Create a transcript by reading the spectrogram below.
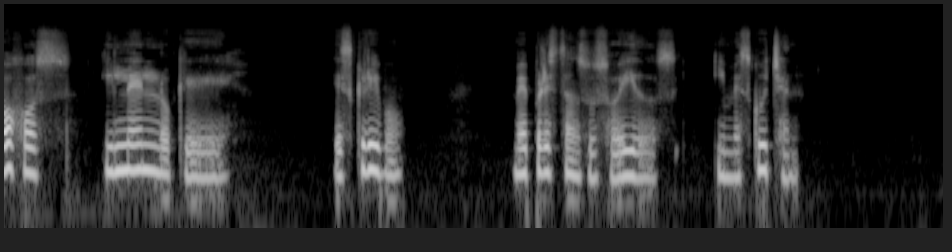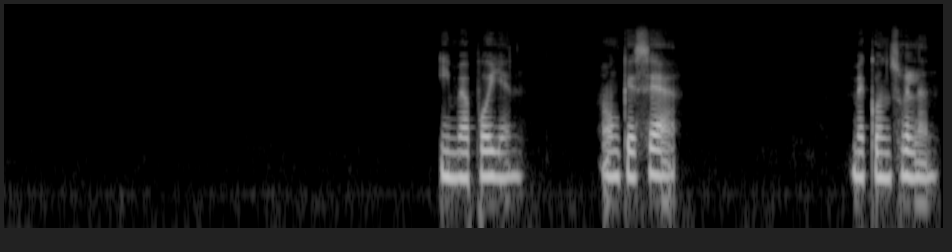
ojos y leen lo que escribo, me prestan sus oídos y me escuchan. y me apoyan aunque sea, me consuelan.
